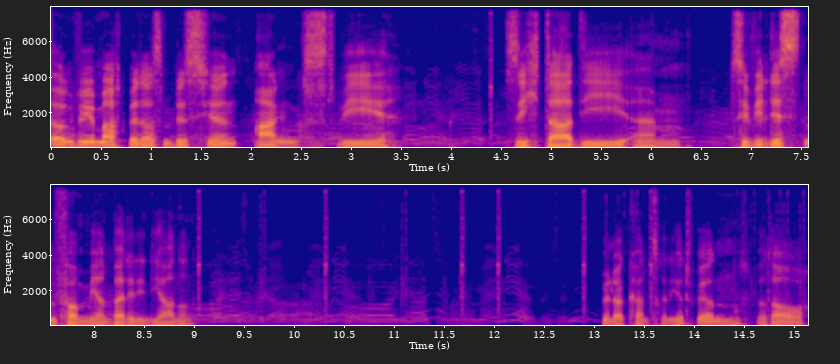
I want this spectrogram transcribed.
Irgendwie macht mir das ein bisschen Angst, wie sich da die ähm, Zivilisten vermehren bei den Indianern. Miller kann trainiert werden, wird er auch.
